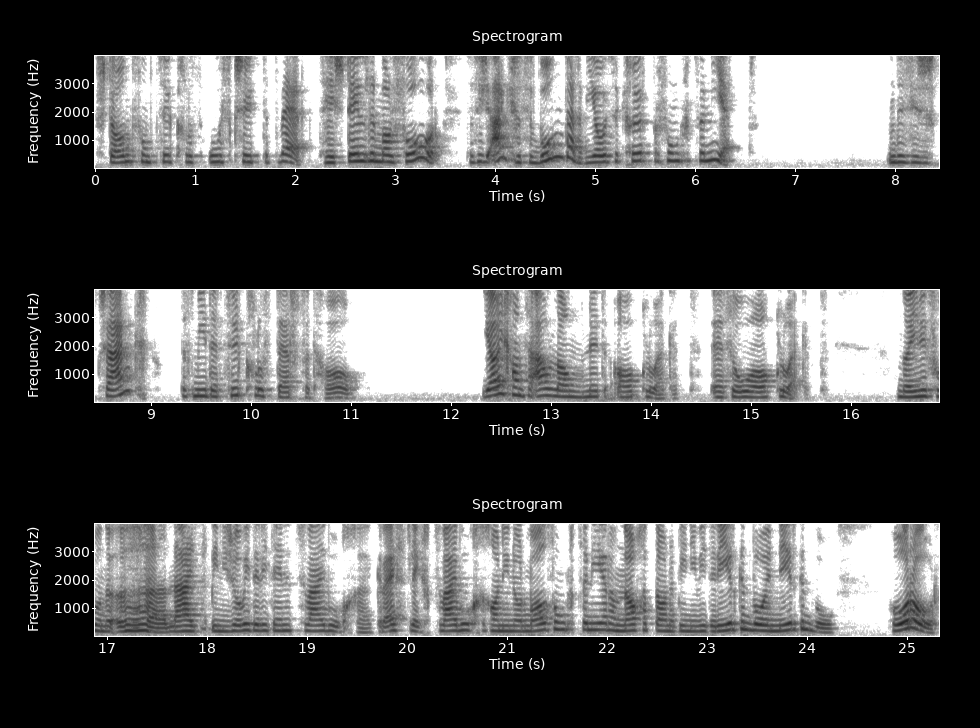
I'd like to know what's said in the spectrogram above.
Stand vom Zyklus ausgeschüttet werden. Hey, stell dir mal vor, das ist eigentlich ein Wunder, wie unser Körper funktioniert. Und es ist ein Geschenk, dass wir den Zyklus dürfen haben. Ja, ich habe es auch lange nicht angeschaut, äh, so angeschaut. Und habe immer gefunden, nein, jetzt bin ich schon wieder in diesen zwei Wochen. Grässlich, zwei Wochen kann ich normal funktionieren und nachher bin ich wieder irgendwo im Nirgendwo. Horror.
